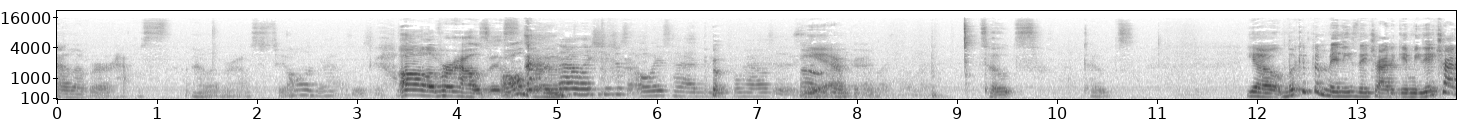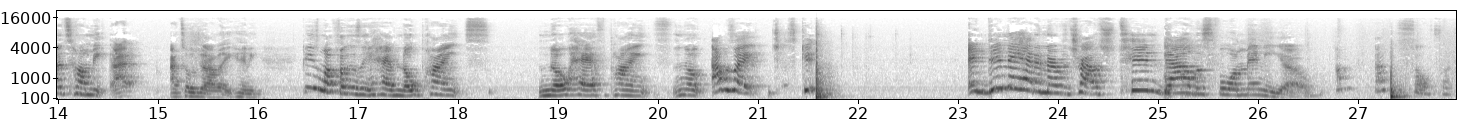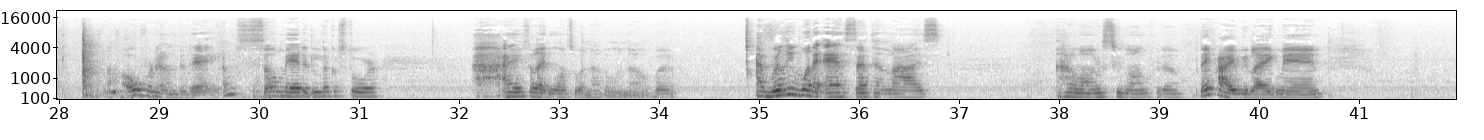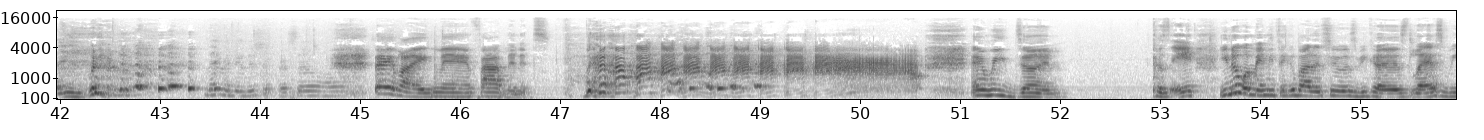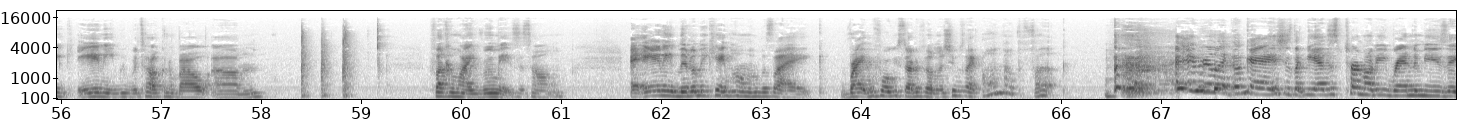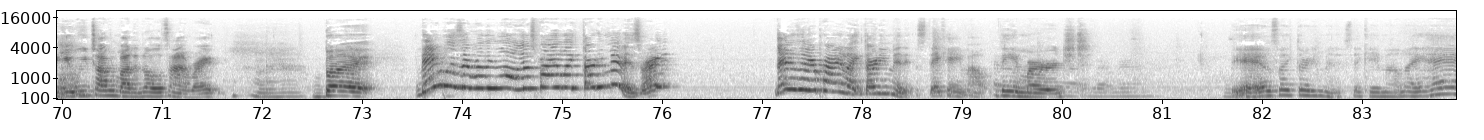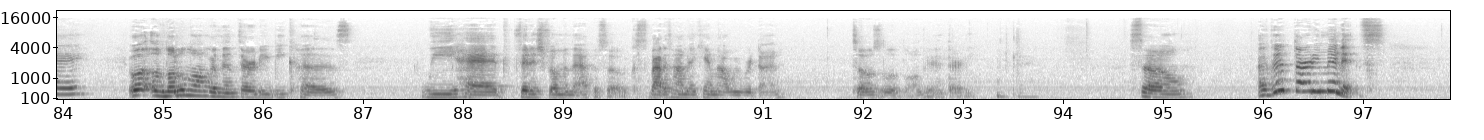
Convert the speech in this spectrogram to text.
I love her house. I love her house too. all of her houses. All of her houses. All of them. No, like she just always had beautiful houses. Oh, Yeah. Okay. I'm like, my. Totes. Totes. Yo, look at the minis they try to give me. They try to tell me I I told y'all like Henny, these motherfuckers ain't have no pints, no half pints. No I was like, just get and then they had a nerve to charge ten dollars for a mini, yo. I'm, I'm so fucking I'm over them today. I'm so mad at the liquor store. I didn't feel like going to another one though, but I really want to ask Seth and Lies how long is too long for them. They probably be like, man, They've been doing this shit for so long. They like, man, five minutes. and we done. Cause An- you know what made me think about it too is because last week Annie we were talking about um fucking your roommates is home. And Annie literally came home and was like, right before we started filming, she was like, Oh, I'm about to fuck. and we are like, okay. She's like, yeah, just turn on the random music and we talking about it the whole time, right? But they wasn't really long. It was probably like 30 minutes, right? They was there probably like 30 minutes. They came out. They oh, emerged. Yeah, it was like 30 minutes. They came out like, hey. Well, a little longer than 30 because we had finished filming the episode. Because by the time they came out, we were done. So it was a little longer than 30. Okay. So a good 30 minutes.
